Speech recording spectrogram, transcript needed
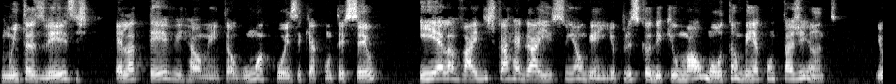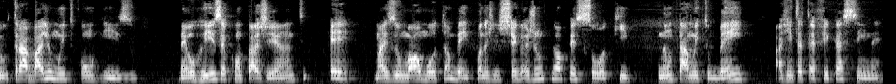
muitas vezes ela teve realmente alguma coisa que aconteceu e ela vai descarregar isso em alguém. E por isso que eu digo que o mau humor também é contagiante. Eu trabalho muito com o riso. Né? O riso é contagiante? É. Mas o mau humor também. Quando a gente chega junto de uma pessoa que não está muito bem, a gente até fica assim, né?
